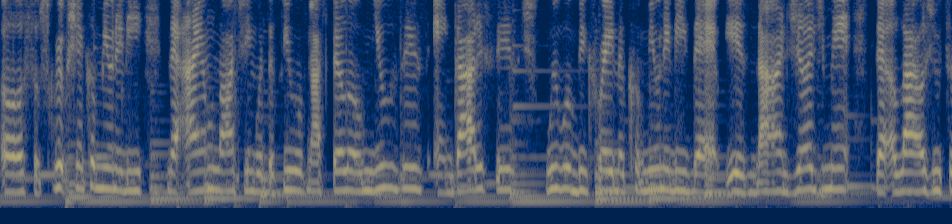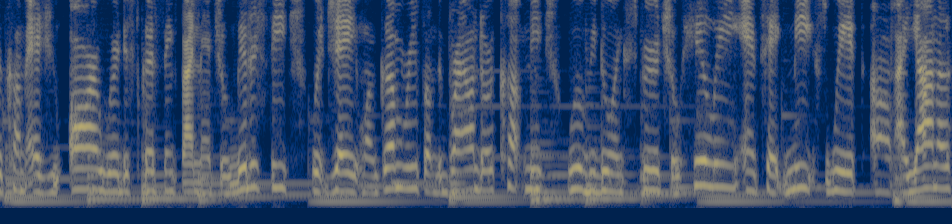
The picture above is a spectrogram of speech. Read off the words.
uh, subscription community that I am launching with a few of my fellow muses and goddesses. We will be creating a community that is non judgment, that allows you to come as you are. We're discussing financial literacy with Jade Montgomery from the Brown Door Company. We'll be doing spiritual healing and techniques with um, Ayana.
